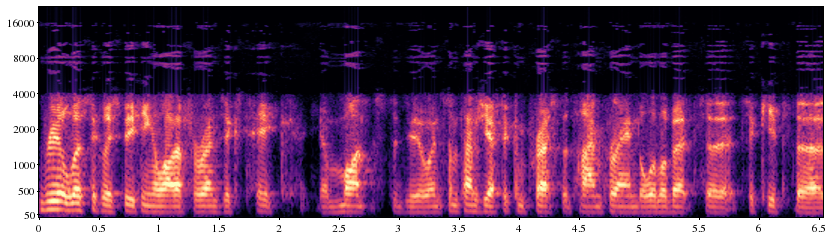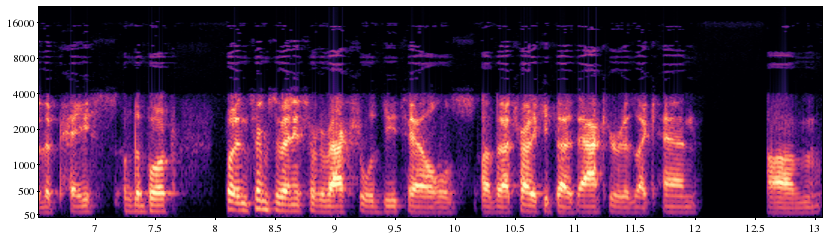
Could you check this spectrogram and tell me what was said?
realistically speaking, a lot of forensics take you know, months to do, and sometimes you have to compress the time frame a little bit to to keep the the pace of the book. But in terms of any sort of actual details, uh, that I try to keep that as accurate as I can. Um,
